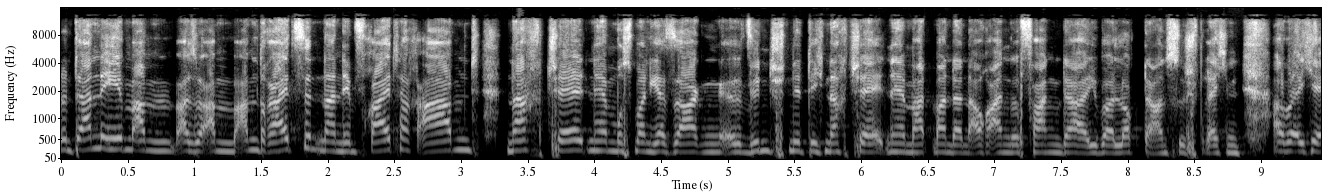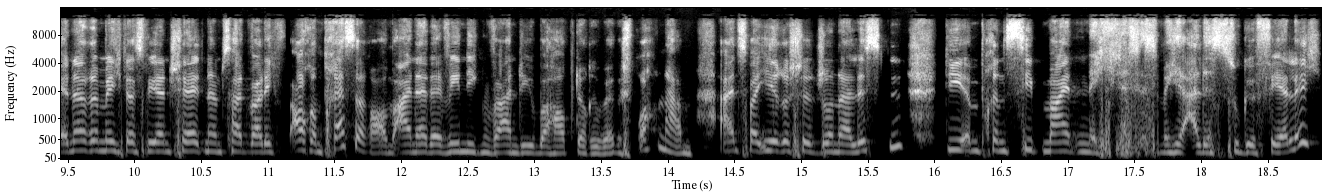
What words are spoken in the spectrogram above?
und dann eben am, also am, am 13., an dem Freitagabend nach Cheltenham, muss man ja sagen, äh, windschnittig nach Cheltenham hat man dann auch angefangen, da über Lockdown zu sprechen. Aber ich erinnere mich, dass wir in Cheltenham Zeit, weil ich auch im Presseraum einer der wenigen waren, die überhaupt darüber gesprochen haben. Ein, zwei irische Journalisten, die im Prinzip meinten, nicht, das ist mir hier alles zu gefährlich.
